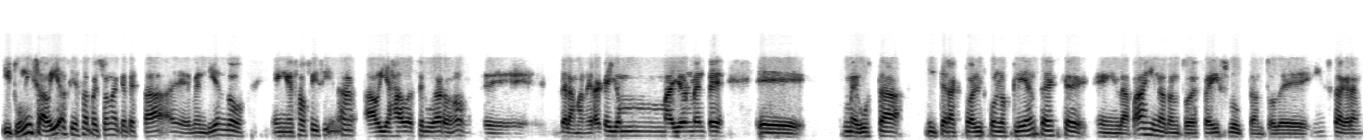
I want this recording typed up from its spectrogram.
Y tú ni sabías si esa persona que te está eh, vendiendo en esa oficina ha viajado a ese lugar o no. Eh, de la manera que yo mayormente eh, me gusta interactuar con los clientes que en la página, tanto de Facebook, tanto de Instagram,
